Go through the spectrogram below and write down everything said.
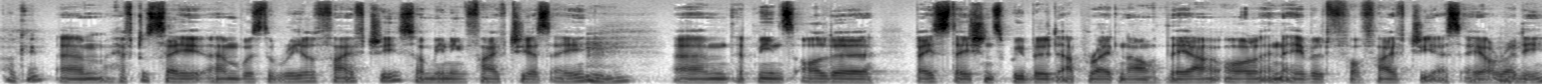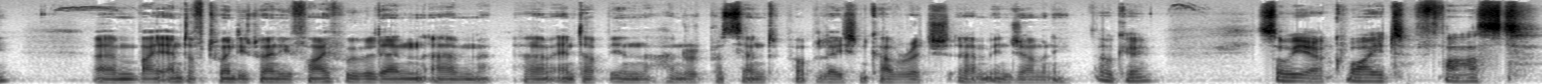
Okay. Um, have to say um, with the real 5G, so meaning 5GSA. Mm -hmm. Um, that means all the base stations we build up right now, they are all enabled for 5G SA already. Mm -hmm. by end of 2025, we will then um, uh, end up in 100% population coverage um, in Germany. Okay. So yeah, quite fast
